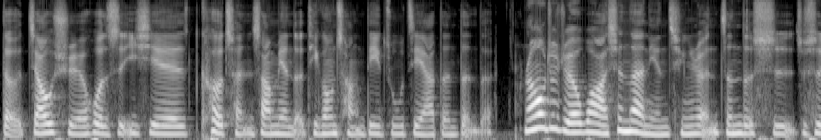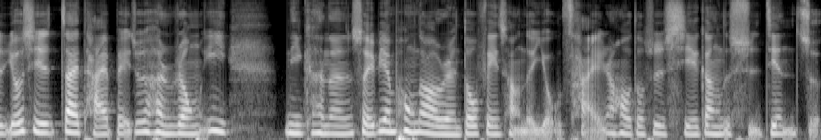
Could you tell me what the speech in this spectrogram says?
的教学或者是一些课程上面的提供场地租借啊等等的，然后就觉得哇，现在年轻人真的是就是尤其在台北，就是很容易。你可能随便碰到的人都非常的有才，然后都是斜杠的实践者，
